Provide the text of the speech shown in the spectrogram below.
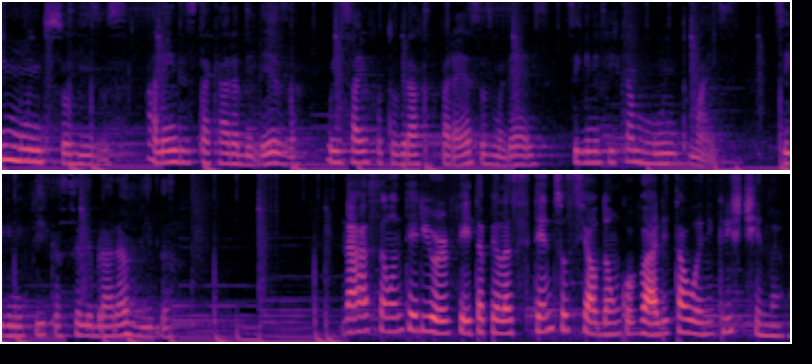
e muitos sorrisos. Além de destacar a beleza, o ensaio fotográfico para essas mulheres significa muito mais significa celebrar a vida. Narração anterior feita pela assistente social da Oncovale, Tawane Cristina.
